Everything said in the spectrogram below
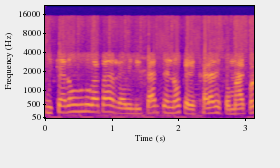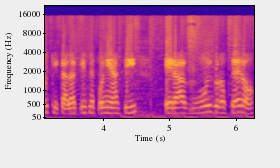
buscara un lugar para rehabilitarse, ¿no? Que dejara de tomar porque cada que se ponía así era muy grosero.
